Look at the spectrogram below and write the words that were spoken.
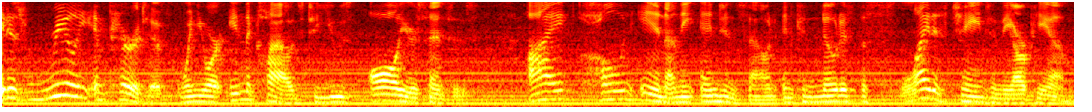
It is really imperative when you are in the clouds to use all your senses. I hone in on the engine sound and can notice the slightest change in the RPM.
